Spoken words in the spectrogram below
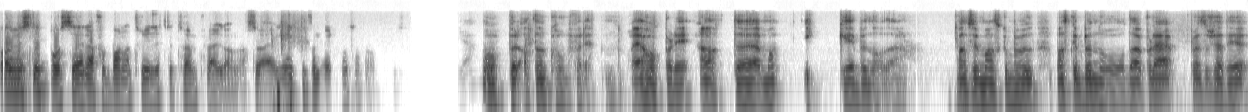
Og vi slipper å se det forbanna trynet til Trump flere ganger. Så jeg er egentlig fornøyd. med det. Jeg håper at han kommer for retten. Og jeg håper det at uh, man ikke benåder ham. Altså, man, skal man skal benåde For det, for det som skjedde i-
